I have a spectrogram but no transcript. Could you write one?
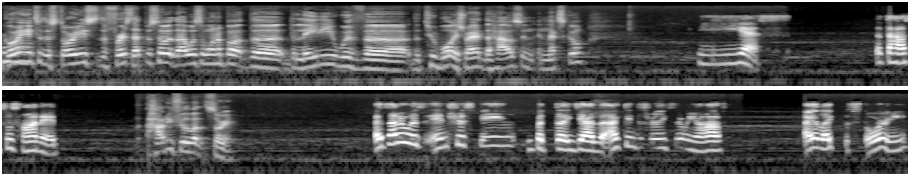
going Mhm. into the stories, the first episode that was the one about the the lady with the the two boys, right? The house in, in Mexico. Yes. That the house was haunted. How do you feel about the story? I thought it was interesting, but the yeah, the acting just really threw me off. I liked the story.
